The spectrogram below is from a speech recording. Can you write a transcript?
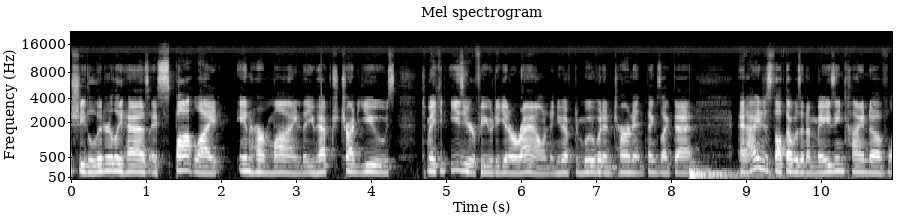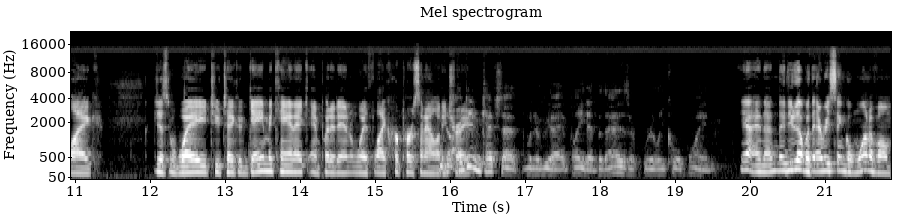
she literally has a spotlight in her mind that you have to try to use to make it easier for you to get around and you have to move it and turn it and things like that and i just thought that was an amazing kind of like just way to take a game mechanic and put it in with like her personality No, I trait didn't catch that whenever I played it, but that is a really cool point. Yeah, and then they do that with every single one of them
